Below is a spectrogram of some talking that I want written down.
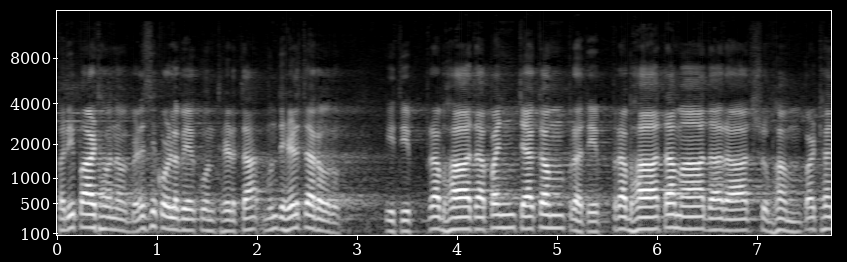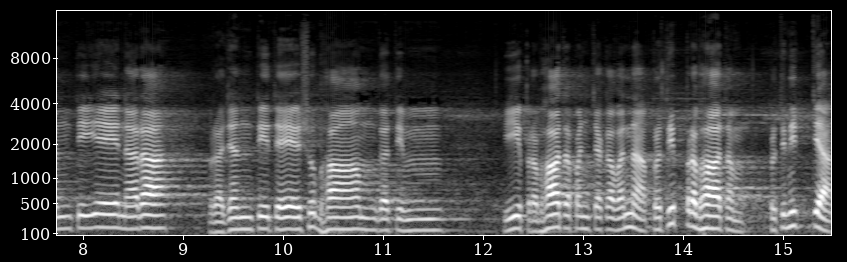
ಪರಿಪಾಠವನ್ನು ಬೆಳೆಸಿಕೊಳ್ಳಬೇಕು ಅಂತ ಹೇಳ್ತಾ, ಮುಂದೆ ಹೇಳ್ತಾರವರು ಪಂಚಕಂ ಪ್ರತಿ ಪ್ರಭಾತ ಮಾದರಾತ್ ಶುಭಂ ಪಠಂತಿ ಯೇ ನರ ವ್ರಜಂತಿ ತೇ ಶುಭಾಂ ಗತಿಂ ಈ ಪ್ರಭಾತ ಪಂಚಕವನ್ನು ಪ್ರತಿಪ್ರಭಾತಂ ಪ್ರತಿನಿತ್ಯ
